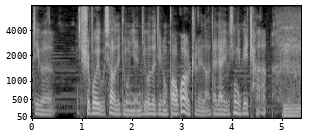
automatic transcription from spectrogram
这个。是否有效的这种研究的这种报告之类的，大家有兴趣可以查。嗯，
